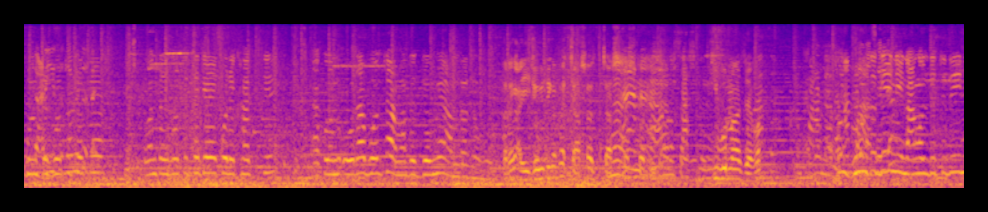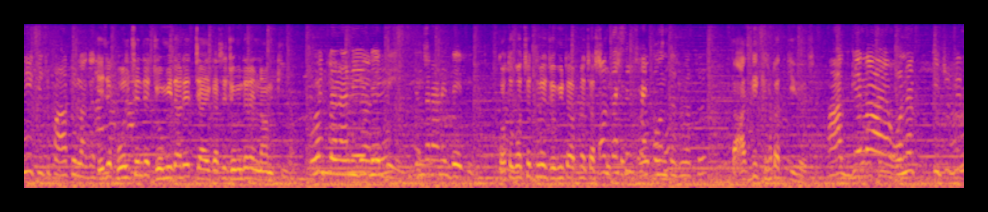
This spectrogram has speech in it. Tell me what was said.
পঞ্চাশ বছর থেকে পঞ্চাশ বছর থেকে করে খাচ্ছি। এখন ওরা বলছে আমাদের জমি আমরা নেব। এই জমি থেকে আপনার চাষ চাষ টাস চাষ কি বলুন আছে এখন? এখন ভুলতে দিইনি নাঙল দিতে দিইনি কিছু লাগে এই যে বলছেন যে জমিদারের জায়গা সে জমিদারের নাম কি? ওই ইন্দ্রাণী দেবী ইন্দ্রাণী দেবী। কত বছর ধরে জমিটা আপনার চাষ পঞ্চাশ করছেন? বছর। পঞ্চাশ বছর। তা আজকে কি হঠাৎ কি হয়েছে? আজকে না অনেক কিছুদিন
